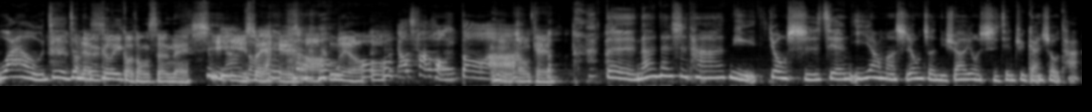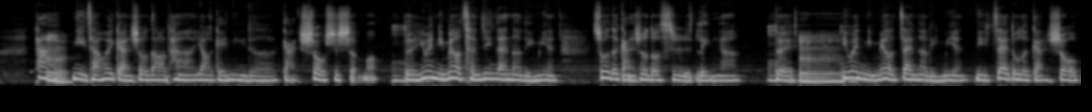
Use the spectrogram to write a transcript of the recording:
哇哦，这是真的。两个各异口同声呢，细水长流。要唱红豆啊？OK。对，然后但是它，你用时间一样吗？使用者你需要用时间去感受它，他你才会感受到它要给你的感受是什么。嗯、对，因为你没有沉浸在那里面，所有的感受都是零啊。对，嗯，因为你没有在那里面，你再多的感受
